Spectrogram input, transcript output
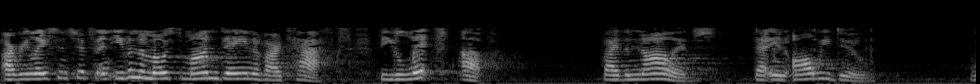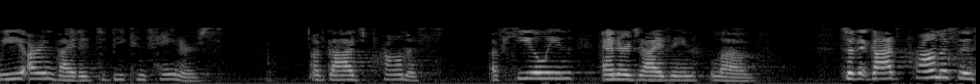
our relationships, and even the most mundane of our tasks be lit up by the knowledge that in all we do, we are invited to be containers of God's promise of healing, energizing love. So that God's promises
